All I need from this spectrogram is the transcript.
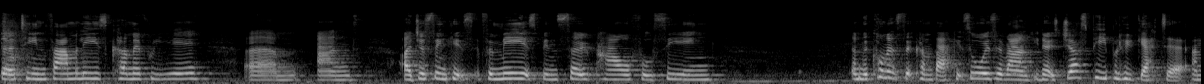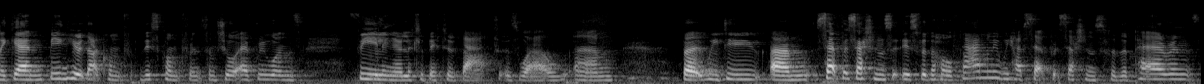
13 families come every year. Um, and I just think it's, for me, it's been so powerful seeing, and the comments that come back, it's always around, you know, it's just people who get it. And again, being here at that conf this conference, I'm sure everyone's feeling a little bit of that as well. Um, but we do um, separate sessions is for the whole family. We have separate sessions for the parents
